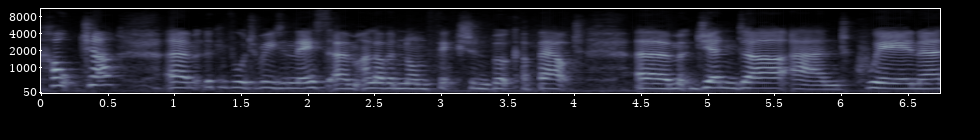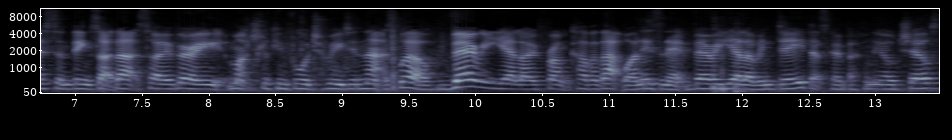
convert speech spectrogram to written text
culture. Um, looking forward to reading this. Um, I love a non-fiction book about um, gender and queerness and things like that. So very much looking forward to reading that as well. Very yellow front cover, that one, isn't it? Very yellow indeed. That's going back on the old shelves.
